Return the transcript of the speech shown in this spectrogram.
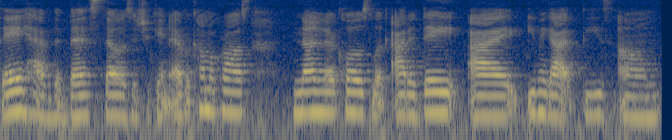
They have the best sales that you can ever come across. None of their clothes look out of date. I even got these, um,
